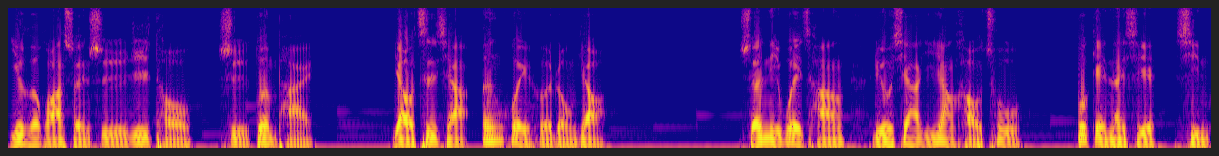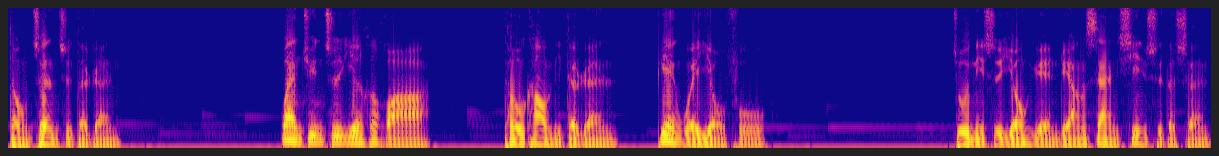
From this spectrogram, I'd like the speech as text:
耶和华神是日头，是盾牌，要赐下恩惠和荣耀。神，你未尝留下一样好处，不给那些行动正直的人。万军之耶和华，投靠你的人，便为有福。主，你是永远良善信实的神。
